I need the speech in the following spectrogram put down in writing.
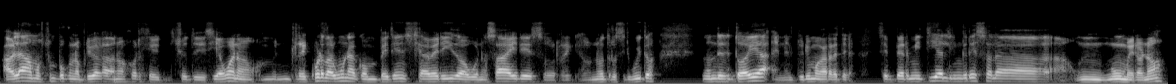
Hablábamos un poco en lo privado, ¿no, Jorge? Yo te decía, bueno, recuerdo alguna competencia haber ido a Buenos Aires o en otro circuito donde todavía en el turismo carretera se permitía el ingreso a, la, un número, ¿no?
